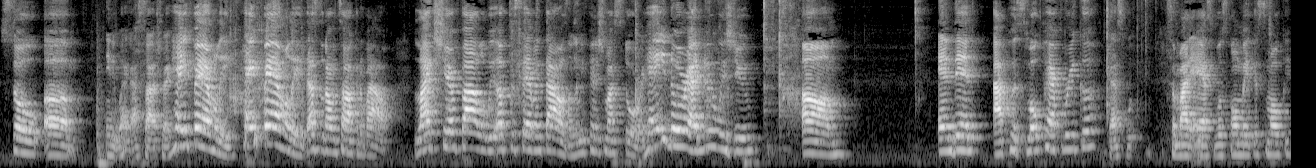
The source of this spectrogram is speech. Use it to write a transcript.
So um, anyway, I got sidetracked. Hey family, hey family. That's what I'm talking about. Like, share, follow. We up to seven thousand. Let me finish my story. Hey Nuri, I knew it was you. Um, and then I put smoked paprika. That's what somebody asked what's gonna make it smoky.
